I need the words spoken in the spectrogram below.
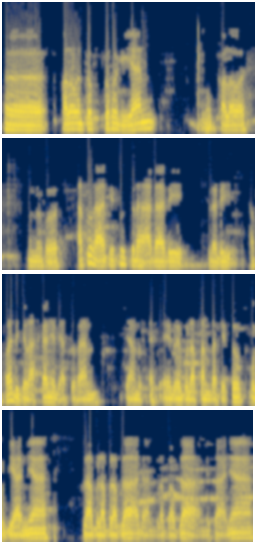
Uh, kalau untuk kerugian, kalau menurut aturan itu sudah ada di sudah di apa dijelaskan ya di aturan yang SE 2018 itu kerugiannya bla bla bla bla dan bla bla bla. Misalnya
